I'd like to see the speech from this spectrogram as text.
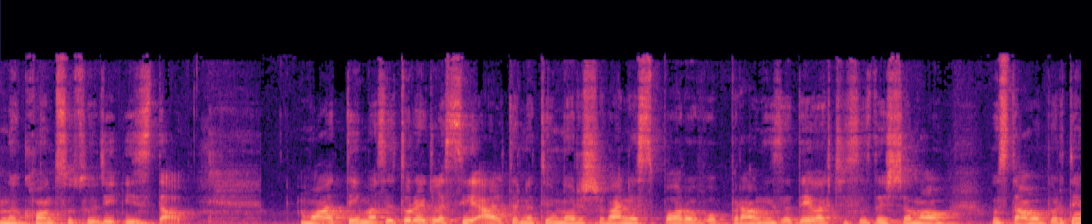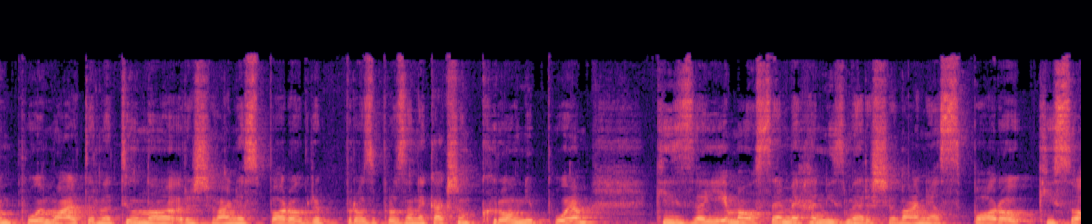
na koncu tudi izdal. Moja tema se torej glasi alternativno reševanje sporov v pravnih zadevah. Če se zdaj še malo ustavimo pri tem pojmu, alternativno reševanje sporov gre pravzaprav za nekakšen krovni pojem, ki zajema vse mehanizme reševanja sporov, ki so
